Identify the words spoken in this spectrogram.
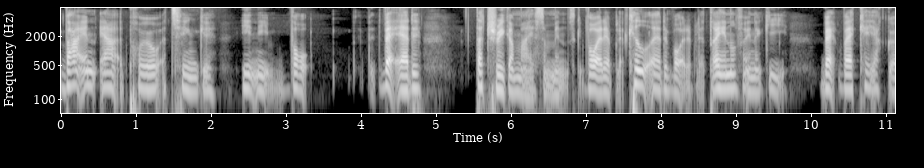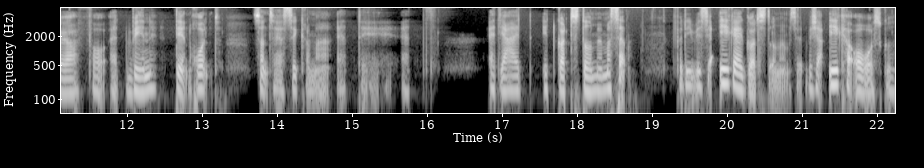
vejen er at prøve at tænke ind i, hvor, hvad er det, der trigger mig som menneske? Hvor er det, jeg bliver ked af det? Hvor er det, jeg bliver drænet for energi? Hvad, hvad kan jeg gøre for at vende den rundt? Sådan så jeg sikrer mig, at, øh, at, at jeg er et, et godt sted med mig selv. Fordi hvis jeg ikke er et godt sted med mig selv, hvis jeg ikke har overskud,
